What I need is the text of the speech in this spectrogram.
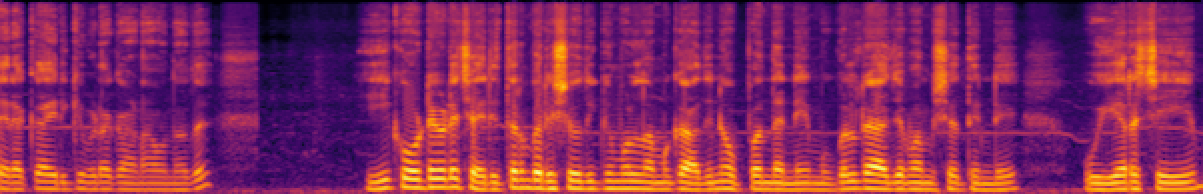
തിരക്കായിരിക്കും ഇവിടെ കാണാവുന്നത്. ഈ കോട്ടയുടെ ചരിത്രം പരിശോധിക്കുമ്പോൾ നമുക്ക് അതിനൊപ്പം തന്നെ മുഗൾ രാജവംശത്തിന്റെ ഉയർച്ചയും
